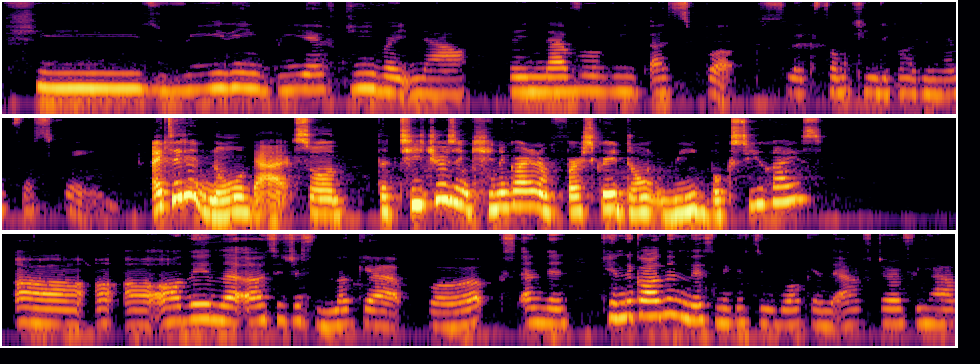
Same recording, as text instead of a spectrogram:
She's reading BFG right now they never read us books, like from kindergarten and first grade. I didn't know that. So the teachers in kindergarten and first grade don't read books to you guys? Uh, uh, uh, all they let us is just look at books, and then kindergarten list make us do work, and after if we have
